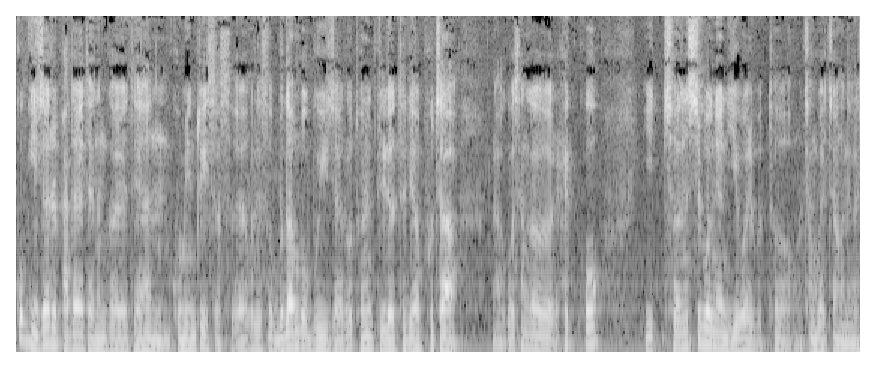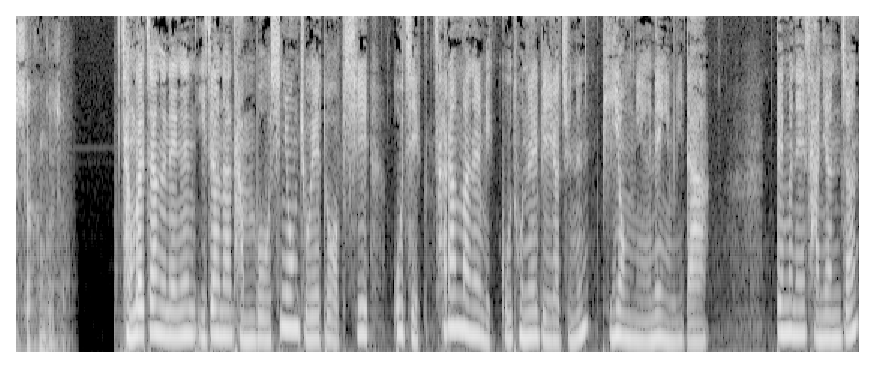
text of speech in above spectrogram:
꼭 이자를 받아야 되는가에 대한 고민도 있었어요. 그래서 무담보 무이자로 돈을 빌려드려 보자라고 생각을 했고 2015년 2월부터 장발장 은행을 시작한 거죠. 장발장 은행은 이자나 담보, 신용 조회도 없이 오직 사람만을 믿고 돈을 빌려주는 비영리 은행입니다. 때문에 4년 전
